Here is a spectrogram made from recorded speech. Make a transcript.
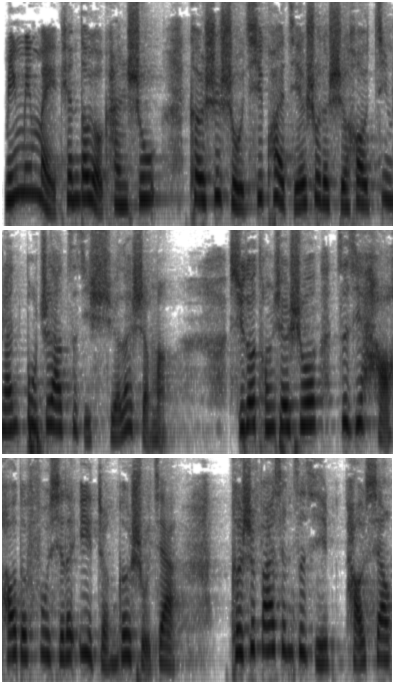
明明每天都有看书，可是暑期快结束的时候，竟然不知道自己学了什么。许多同学说自己好好的复习了一整个暑假，可是发现自己好像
